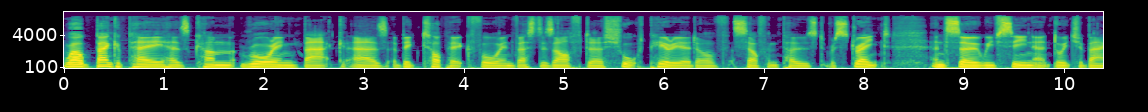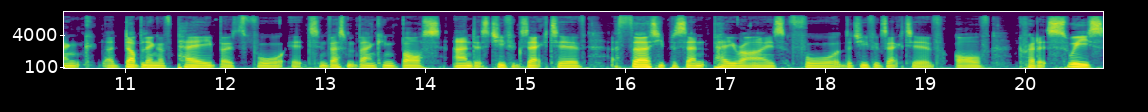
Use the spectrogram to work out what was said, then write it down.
Well, Banker Pay has come roaring back as a big topic for investors after a short period of self imposed restraint. And so we've seen at Deutsche Bank a doubling of pay both for its investment banking boss and its chief executive, a 30% pay rise for the chief executive of Credit Suisse,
